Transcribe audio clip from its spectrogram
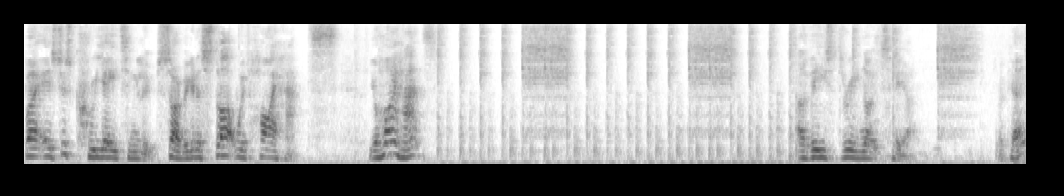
but it's just creating loops. So we're going to start with hi-hats. Your hi-hats are these three notes here, okay?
